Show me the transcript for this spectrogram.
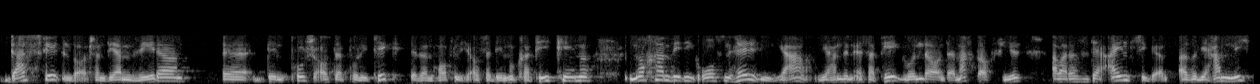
das fehlt in Deutschland. Wir haben weder äh, den Push aus der Politik, der dann hoffentlich aus der Demokratie käme. Noch haben wir die großen Helden. Ja, wir haben den SAP-Gründer und der macht auch viel, aber das ist der einzige. Also wir haben nicht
